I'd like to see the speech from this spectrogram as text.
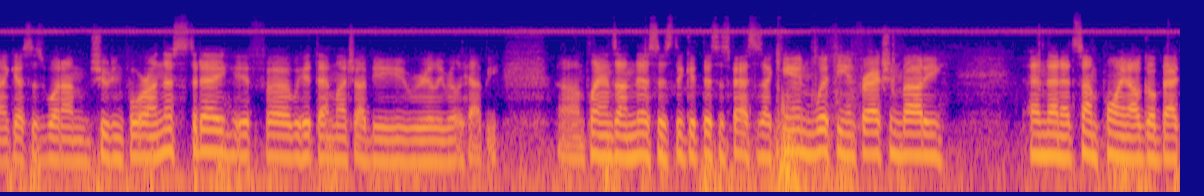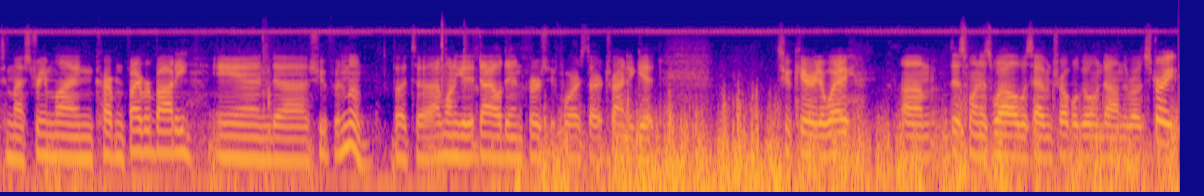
I guess is what I'm shooting for on this today. If uh, we hit that much I'd be really really happy. Um, plans on this is to get this as fast as I can with the infraction body. And then at some point I'll go back to my streamline carbon fiber body and uh, shoot for the moon. But uh, I want to get it dialed in first before I start trying to get too carried away um, this one as well was having trouble going down the road straight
